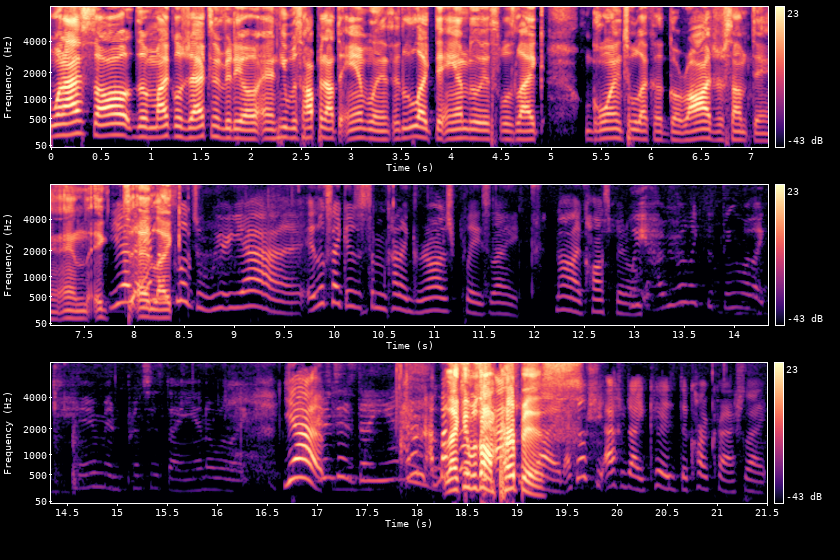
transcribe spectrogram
When I saw the Michael Jackson video and he was hopping out the ambulance, it looked like the ambulance was like going to like a garage or something, and it Yeah, the and ambulance like looks weird. Yeah, it looks like it was some kind of garage place, like not like hospital. Wait, have you heard like the thing where like him and Princess Diana were like? yeah, Princess Diana. I don't know. but Like it was on purpose. died. I feel like she actually died because the car crashed. Like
